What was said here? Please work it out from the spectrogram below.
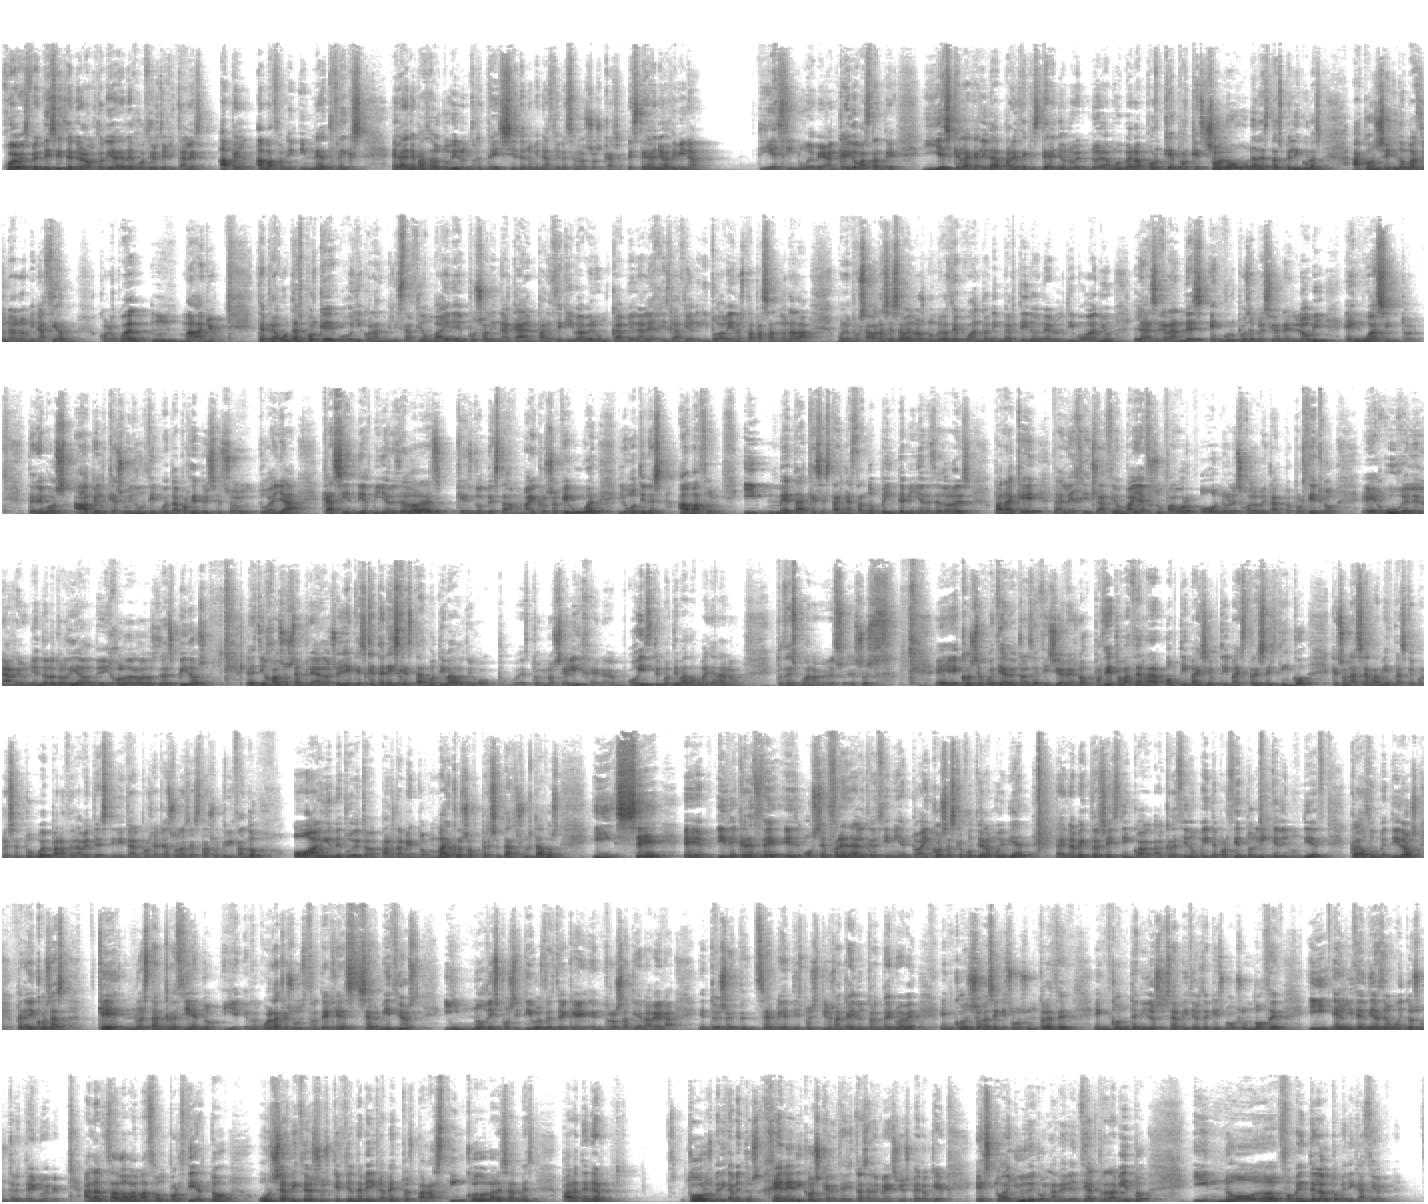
Jueves 26 de enero, actualidad de negocios digitales. Apple, Amazon y Netflix el año pasado tuvieron 37 nominaciones en los Oscars. Este año, adivina, 19, han caído bastante. Y es que la calidad parece que este año no, era muy buena. ¿Por qué? Porque solo una de estas películas ha conseguido más de una nominación. Con lo cual, mmm, mal año. Te preguntas por qué, oye, con la administración Biden puso a Linda Khan, parece que iba a haber un cambio en la legislación y todavía no está pasando nada. Bueno, pues ahora se saben los números de cuánto han invertido en el último año las grandes en grupos de presión, en lobby, en Washington. Tenemos Apple que ha subido un 50% y se soltó allá casi en 10 millones de dólares, que es donde están Microsoft y Google. Y luego tienes Amazon y Meta que se están gastando 20 millones de dólares para que la legislación vaya a su favor o no les jorobe tanto. Por cierto, eh, Google en la reunión del otro día donde dijo lo de los despidos, les dijo a sus empleados, oye, que es que tenéis que estar motivados. Digo, esto no se elige, hoy estoy motivado, mañana no. Entonces, bueno, eso, es eh, consecuencia de otras decisiones. No, por cierto, va a cerrar Optimize y Optimize 365, que son las herramientas que pones en tu web para hacer a testing y tal, por si acaso las estás utilizando o alguien de tu departamento. Microsoft presenta resultados y se eh, y decrece o se frena el crecimiento. Hay cosas que funcionan muy bien, Dynamic 365 ha, crecido un 20%, LinkedIn un 10%, Cloud un 22%, pero hay cosas que no están creciendo. Y, recuerda que su estrategia es servicios y no dispositivos desde que entró Satya Nadella. Entonces, en, dispositivos han caído un 39%, en consolas Xbox un 13%, en contenidos y servicios de Xbox un 12% y en licencias de Windows un 39%. Ha lanzado Amazon, por cierto, un servicio de suscripción de medicamentos. Pagas 5 dólares al mes para tener todos los medicamentos genéricos que necesitas en el mes. Yo espero que esto ayude con la adherencia al tratamiento y no eh, fomente la automedicación.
